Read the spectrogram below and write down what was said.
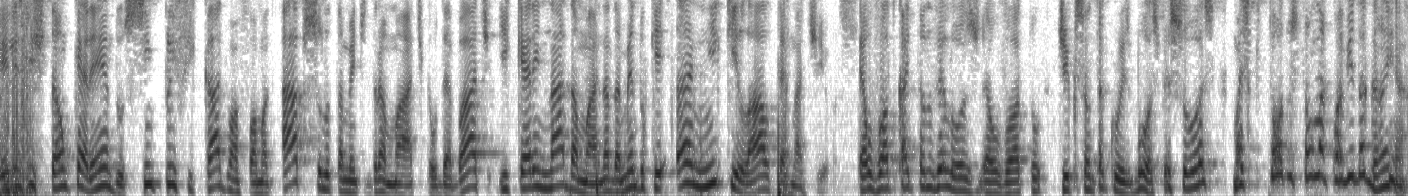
Eles estão querendo simplificar de uma forma absolutamente dramática o debate e querem nada mais, nada menos do que aniquilar alternativas. É o voto Caetano Veloso, é o voto Tico Santa Cruz. Boas pessoas, mas que todos estão lá com a vida ganha.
